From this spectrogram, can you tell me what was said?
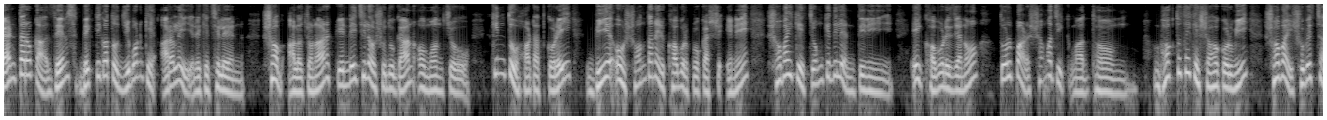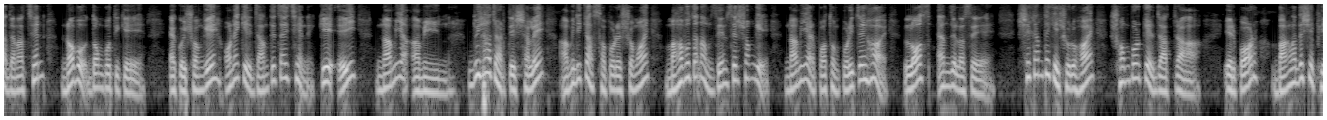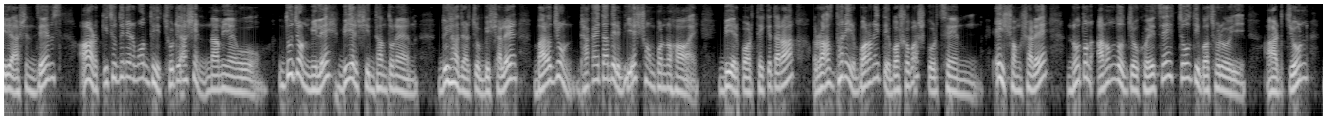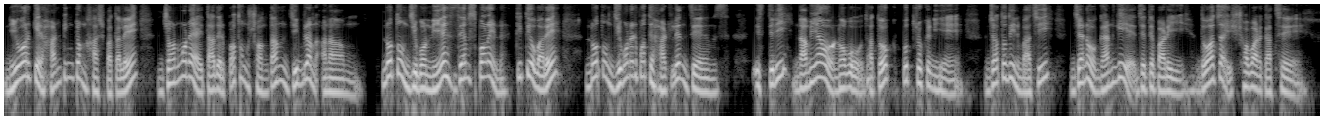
Band তারকা James ব্যক্তিগত জীবনকে আড়ালেই রেখেছিলেন। সব আলোচনার কেন্দ্রেই ছিল শুধু গান ও মঞ্চ। কিন্তু হঠাৎ করেই বিয়ে ও সন্তানের খবর প্রকাশ্যে এনে সবাইকে চমকে দিলেন তিনি। এই খবরে যেন তোলপাড় সামাজিক মাধ্যম। ভক্ত থেকে সহকর্মী সবাই শুভেচ্ছা জানাচ্ছেন নব দম্পতিকে। একই সঙ্গে অনেকে জানতে চাইছেন কে এই নামিয়া আমিন। দুই সালে আমেরিকা সফরের সময় মাহবুজানাম জেমসের সঙ্গে নামিয়ার প্রথম পরিচয় হয় লস অ্যাঞ্জেলসে। সেখান থেকেই শুরু হয় সম্পর্কের যাত্রা। এরপর বাংলাদেশে ফিরে আসেন জেমস, আর কিছুদিনের মধ্যে ছুটে আসেন নামিয়াও। দুজন মিলে বিয়ের সিদ্ধান্ত নেন। দুই সালের বারো জুন ঢাকায় তাদের বিয়ে সম্পন্ন হয়। বিয়ের পর থেকে তারা রাজধানীর বনানীতে বসবাস করছেন। এই সংসারে নতুন আনন্দ যোগ হয়েছে চলতি বছরই। আট জুন নিউ ইয়র্কের হান্টিংটন হাসপাতালে জন্ম নেয় তাদের প্রথম সন্তান জিব্রান আনাম। নতুন জীবন নিয়ে জেমস বলেন, তৃতীয়বারে নতুন জীবনের পথে হাঁটলেন জেমস। স্ত্রী নামিয়াও নব জাতক পুত্রকে নিয়ে, যতদিন বাঁচি, যেন গান গেয়ে যেতে পারি, দোয়া চাই সবার কাছে।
